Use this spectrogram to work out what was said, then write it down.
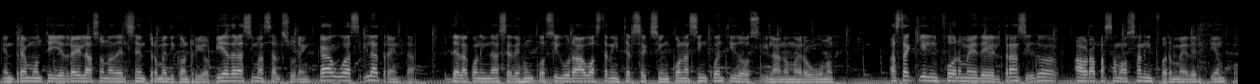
entre Montelledra y la zona del Centro Médico en Río Piedras y más al sur en Caguas y la 30 de la colindancia de Junco Sigurabo hasta la intersección con la 52 y la número 1. Hasta aquí el informe del tránsito. Ahora pasamos al informe del tiempo.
